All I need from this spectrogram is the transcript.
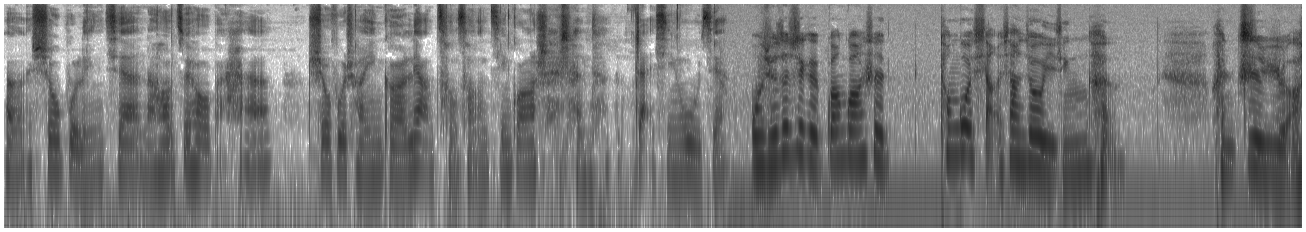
嗯，修补零件，然后最后把它修复成一个亮层层、金光闪闪的 崭新物件。我觉得这个光光是通过想象就已经很很治愈了。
